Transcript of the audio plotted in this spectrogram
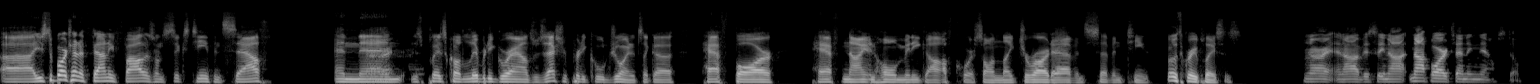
Uh, I used to bartend at Founding Fathers on 16th and South, and then right. this place called Liberty Grounds, which is actually a pretty cool joint. It's like a half bar, half nine hole mini golf course on like Girard Ave and 17th. Both great places. All right, and obviously not not bartending now. Still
